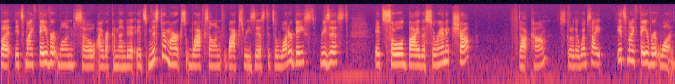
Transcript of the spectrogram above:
but it's my favorite one, so I recommend it. It's Mr. Mark's Wax On Wax Resist. It's a water-based resist. It's sold by the ceramicshop.com. Just go to their website. It's my favorite one.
